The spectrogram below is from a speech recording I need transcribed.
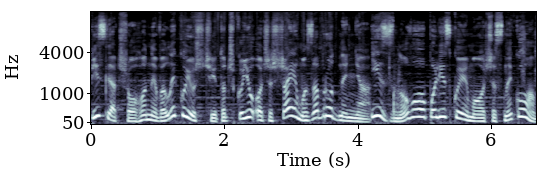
Після чого невеликою щіточкою очищаємо забруднення і знову ополіскуємо очисником.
